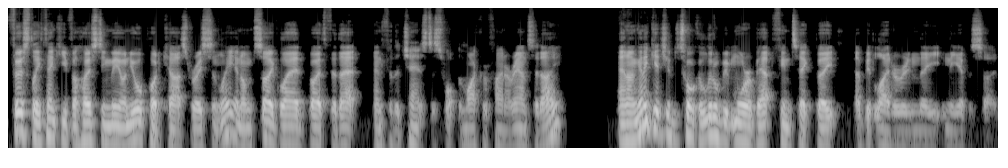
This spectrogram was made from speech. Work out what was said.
Firstly, thank you for hosting me on your podcast recently, and I'm so glad both for that and for the chance to swap the microphone around today. And I'm going to get you to talk a little bit more about FinTech Beat a bit later in the in the episode.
